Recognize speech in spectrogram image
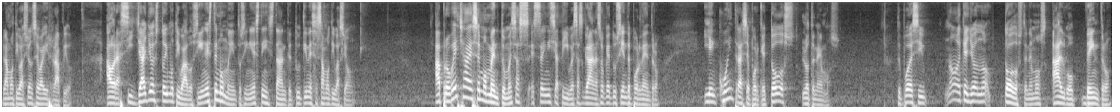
La motivación se va a ir rápido. Ahora, si ya yo estoy motivado, si en este momento, si en este instante tú tienes esa motivación, aprovecha ese momentum, esas, esa iniciativa, esas ganas, eso que tú sientes por dentro, y encuentra ese por qué. Todos lo tenemos tú puedes decir, no, es que yo no, todos tenemos algo dentro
